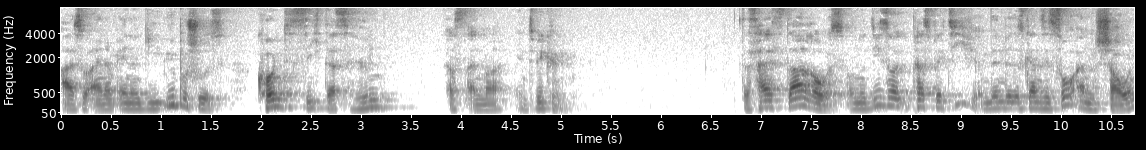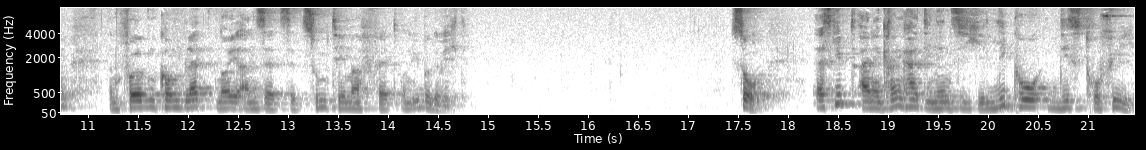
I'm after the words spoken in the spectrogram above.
also einem Energieüberschuss, konnte sich das Hirn erst einmal entwickeln. Das heißt, daraus, unter dieser Perspektive, und wenn wir das Ganze so anschauen, dann folgen komplett neue Ansätze zum Thema Fett und Übergewicht. So, es gibt eine Krankheit, die nennt sich Lipodystrophie.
